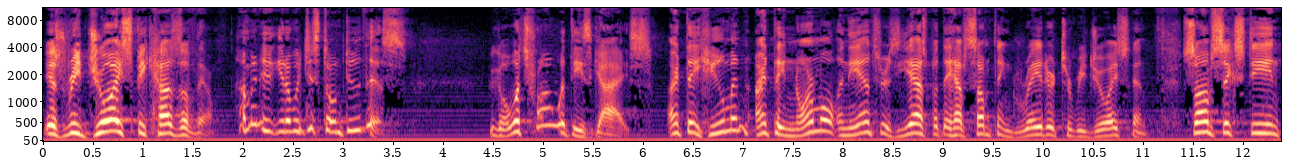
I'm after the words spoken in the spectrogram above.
Is rejoice because of them. How many, you know, we just don't do this. We go, what's wrong with these guys? Aren't they human? Aren't they normal? And the answer is yes, but they have something greater to rejoice in. Psalm 16,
